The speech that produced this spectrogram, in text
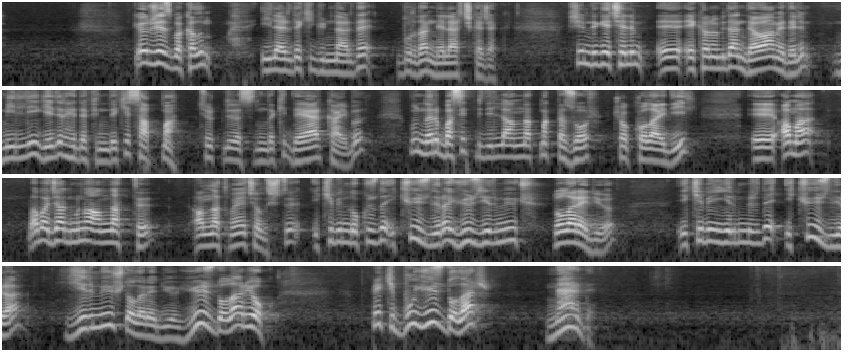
Göreceğiz bakalım ilerideki günlerde buradan neler çıkacak. Şimdi geçelim e, ekonomiden devam edelim. Milli gelir hedefindeki sapma, Türk lirasındaki değer kaybı. Bunları basit bir dille anlatmak da zor, çok kolay değil. E, ama Babacan bunu anlattı, anlatmaya çalıştı. 2009'da 200 lira 123 dolar ediyor. 2021'de 200 lira 23 dolar ediyor. 100 dolar yok. Peki bu 100 dolar nerede?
